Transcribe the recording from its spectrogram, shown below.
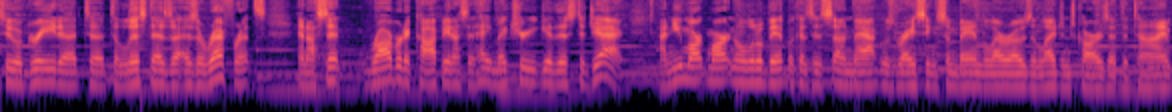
to agree to, to, to list as a, as a reference. And I sent Robert a copy and I said, hey, make sure you give this to Jack. I knew Mark Martin a little bit because his son Matt was racing some Bandoleros and Legends cars at the time.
